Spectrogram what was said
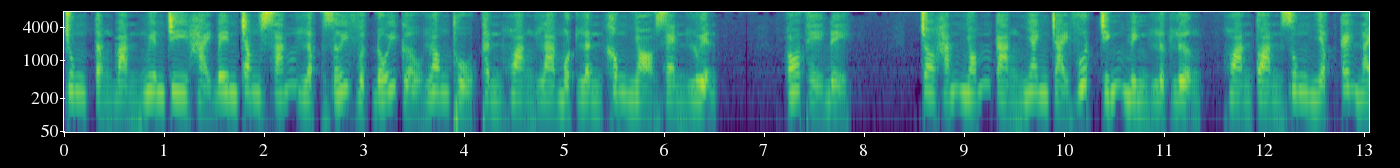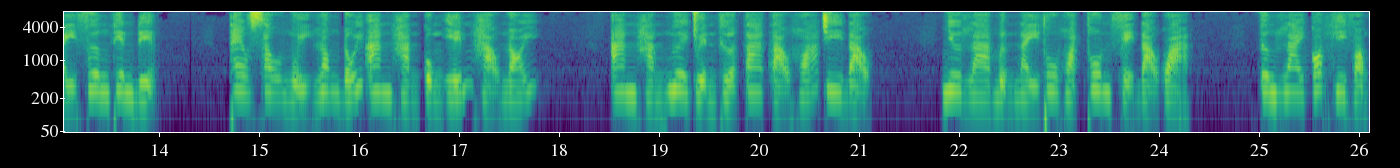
Trung tầng bản nguyên chi hải bên trong sáng lập giới vực đối cửu long thủ thần hoàng là một lần không nhỏ rèn luyện. Có thể để cho hắn nhóm càng nhanh trải vuốt chính mình lực lượng, hoàn toàn dung nhập cách này phương thiên địa. Theo sau ngụy long đối an hàn cùng yến hảo nói. An hàn ngươi truyền thừa ta tạo hóa chi đạo. Như là mượn này thu hoạch thôn phệ đạo quả. Tương lai có hy vọng.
